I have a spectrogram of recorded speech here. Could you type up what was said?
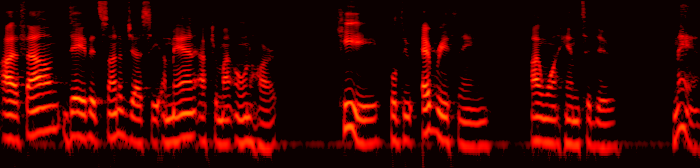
I have found David, son of Jesse, a man after my own heart. He will do everything I want him to do. Man.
